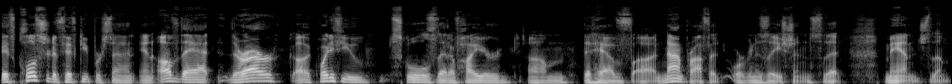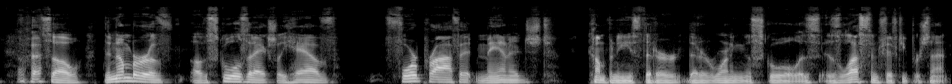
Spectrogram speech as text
it's closer to fifty percent, and of that, there are uh, quite a few schools that have hired um, that have uh, nonprofit organizations that manage them. Okay. So the number of of schools that actually have for profit managed companies that are that are running the school is is less than fifty percent,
